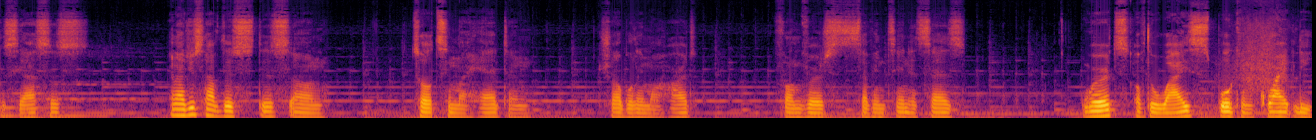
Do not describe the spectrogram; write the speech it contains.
Ecclesiastes, and I just have this this um, thoughts in my head and trouble in my heart. From verse 17, it says, "Words of the wise spoken quietly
